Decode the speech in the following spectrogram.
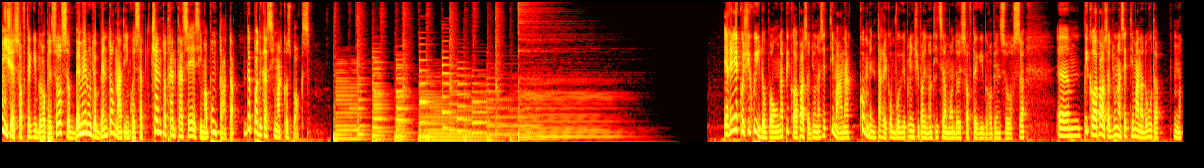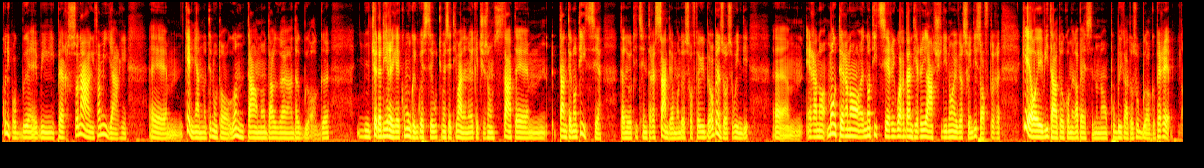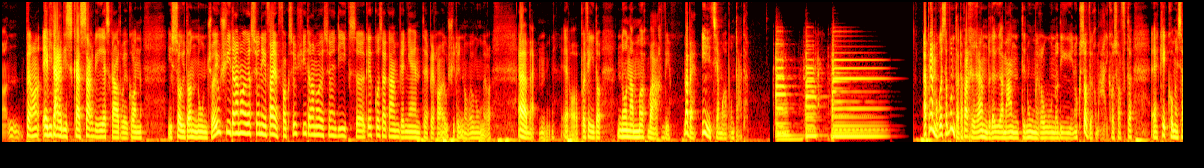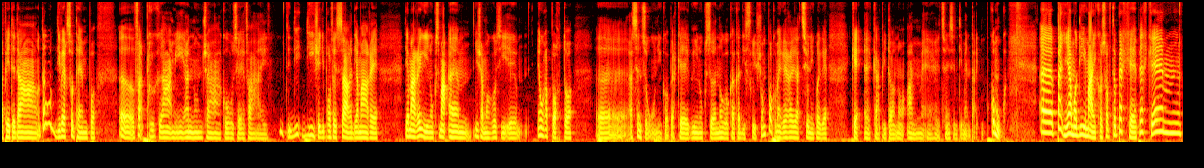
Amici del software libero open source, benvenuti o bentornati in questa 136esima puntata del podcast di Marcos Box. E rieccoci qui dopo una piccola pausa di una settimana a commentare con voi le principali notizie del mondo del software libero open source. Um, piccola pausa di una settimana dovuta a alcuni problemi personali, familiari, ehm, che mi hanno tenuto lontano dal, dal, blog. C'è da dire che comunque in queste ultime settimane non è che ci sono state mh, tante notizie, tante notizie interessanti al mondo del software libero open source, quindi ehm, erano, molte erano notizie riguardanti i rilasci di nuove versioni di software che ho evitato come la peste, non ho pubblicato sul blog per, per evitare di scassarvi le scatole con il solito annuncio. È uscita la nuova versione di Firefox, è uscita la nuova versione di X, che cosa cambia? Niente, però è uscito il nuovo numero. Eh, vabbè, mm, eh, ho preferito non ammorbarvi. Vabbè, iniziamo la puntata. Apriamo questa puntata parlando dell'amante numero uno di Linux, ovvero Microsoft, eh, che come sapete da, da un diverso tempo eh, fa programmi, annuncia cose, fa, di, dice di professare, di amare di amare Linux, ma ehm, diciamo così è, è un rapporto eh, a senso unico perché Linux non lo caca di striscio, un po' come le relazioni quelle che eh, capitano a me, relazioni sentimentali. Comunque, eh, parliamo di Microsoft perché? Perché mh, mm,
